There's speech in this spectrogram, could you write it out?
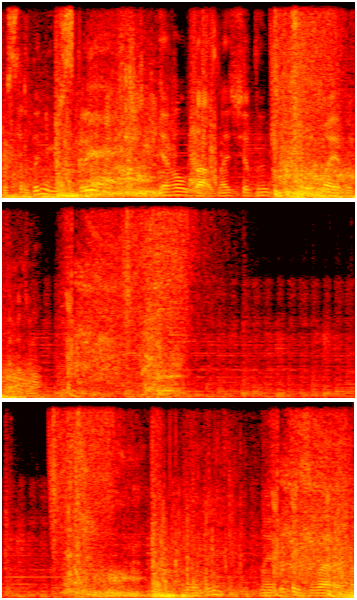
посередині між скринями є голда, значить один тут має бути один. І один має бути зверху.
